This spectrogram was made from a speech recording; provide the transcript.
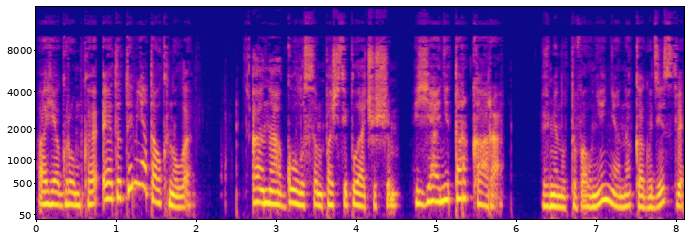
а я громко «Это ты меня толкнула?» Она голосом почти плачущим «Я не Таркара». В минуты волнения она, как в детстве,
